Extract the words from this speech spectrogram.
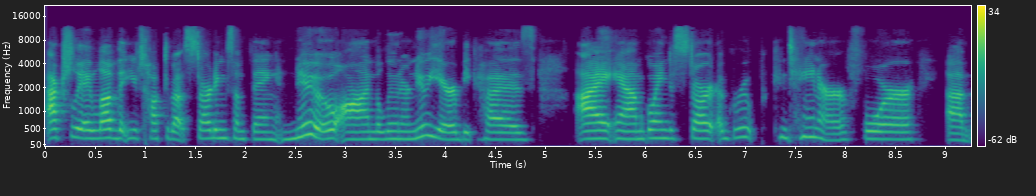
actually, I love that you talked about starting something new on the Lunar New Year because I am going to start a group container for um,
